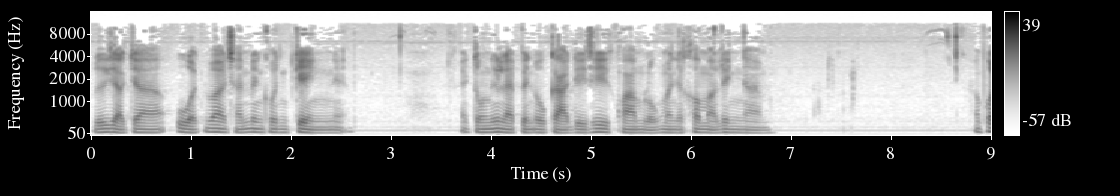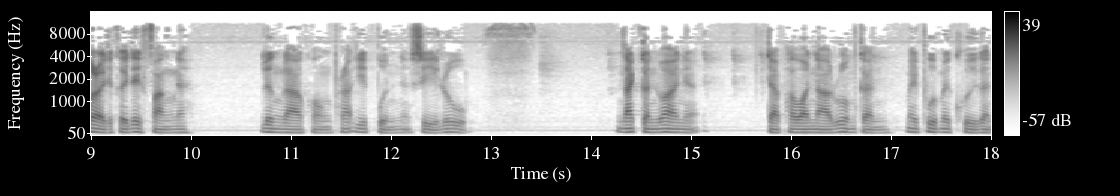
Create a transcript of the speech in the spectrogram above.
หรืออยากจะอวดว่าฉันเป็นคนเก่งเนี่ยไอ้ตรงนี้แหละเป็นโอกาสดีที่ความหลงมันจะเข้ามาเล่นงานพวกเราจะเคยได้ฟังนะ เรื่องราวของพระญี่ปุ่นสี่รูป นัดกันว่าเนี่ยจะภาวนาร่วมกัน ไม่พูดไม่คุยกัน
